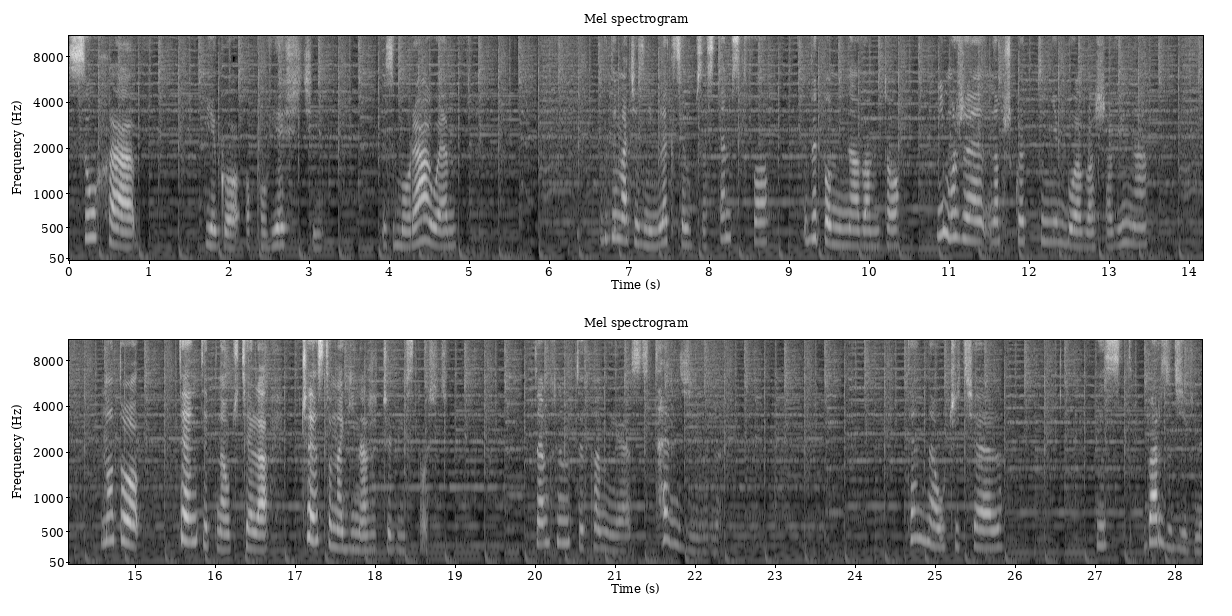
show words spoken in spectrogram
słucha jego opowieści z morałem. Gdy macie z nim lekcję lub zastępstwo, wypomina wam to, mimo że na przykład to nie była wasza wina, no to ten typ nauczyciela często nagina rzeczywistość. Następnym typem jest ten dziwny. Ten nauczyciel jest bardzo dziwny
